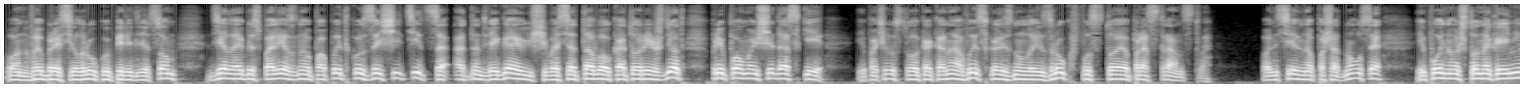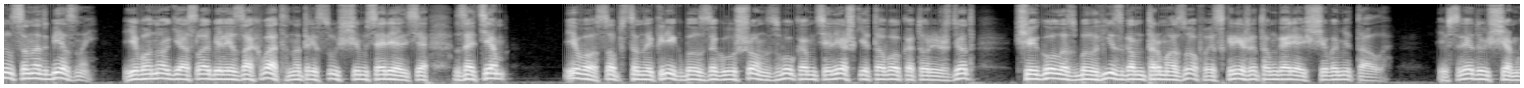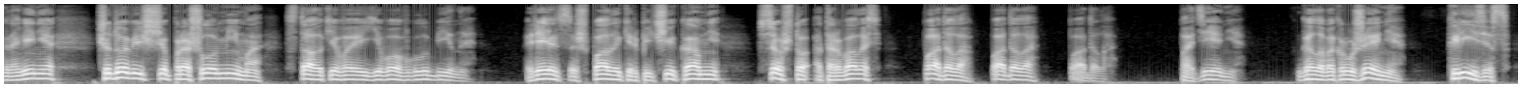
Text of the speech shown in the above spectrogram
Он выбросил руку перед лицом, делая бесполезную попытку защититься от надвигающегося того, который ждет при помощи доски, и почувствовал, как она выскользнула из рук в пустое пространство. Он сильно пошатнулся и понял, что накренился над бездной. Его ноги ослабили захват на трясущемся рельсе. Затем его собственный крик был заглушен звуком тележки того, который ждет, чей голос был визгом тормозов и скрежетом горящего металла и в следующее мгновение чудовище прошло мимо, сталкивая его в глубины. Рельсы, шпалы, кирпичи, камни — все, что оторвалось, падало, падало, падало. Падение, головокружение, кризис,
